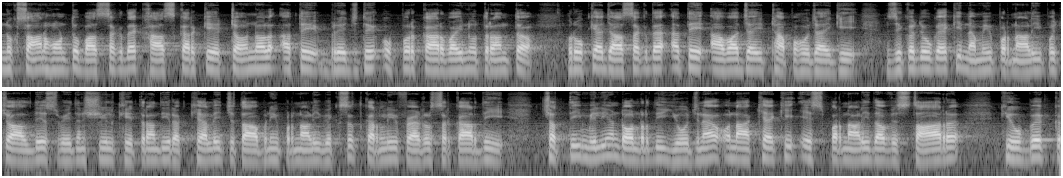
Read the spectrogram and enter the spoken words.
ਨੁਕਸਾਨ ਹੋਣ ਤੋਂ ਬਚ ਸਕਦਾ ਹੈ, ਖਾਸ ਕਰਕੇ ਟਰਨਲ ਅਤੇ ਬ੍ਰਿਜ ਦੇ ਉੱਪਰ ਕਾਰਵਾਈ ਨੂੰ ਤੁਰੰਤ ਰੋਕਿਆ ਜਾ ਸਕਦਾ ਅਤੇ ਆਵਾਜਾਈ ਠੱਪ ਹੋ ਜਾਏਗੀ। ਜ਼ਿਕਰਯੋਗ ਹੈ ਕਿ ਨਵੀਂ ਪ੍ਰਣਾਲੀ ਭੂਚਾਲ ਦੇ ਸੰਵੇਦਨਸ਼ੀਲ ਖੇਤਰਾਂ ਦੀ ਰੱਖਿਆ ਲਈ ਚੇਤਾਵਨੀ ਪ੍ਰਣਾਲੀ ਵਿਕਸਿਤ ਕਰਨ ਲਈ ਫੈਡਰਲ ਸਰਕਾਰ ਦੀ 36 ਮਿਲੀਅਨ ਡਾਲਰ ਦੀ ਯੋਜਨਾ ਹੈ। ਉਹਨਾਂ ਆਖਿਆ ਕਿ ਇਸ ਪ੍ਰਣਾਲੀ ਦਾ ਵਿਸਤਾਰ ਕਿਊਬਿਕ,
